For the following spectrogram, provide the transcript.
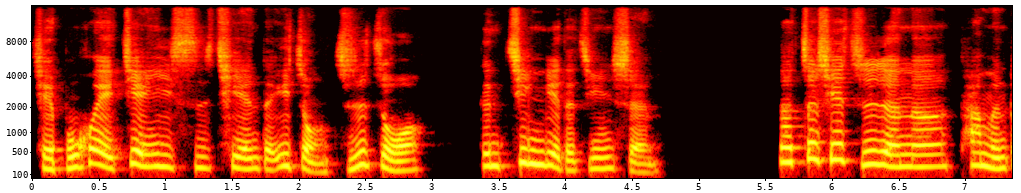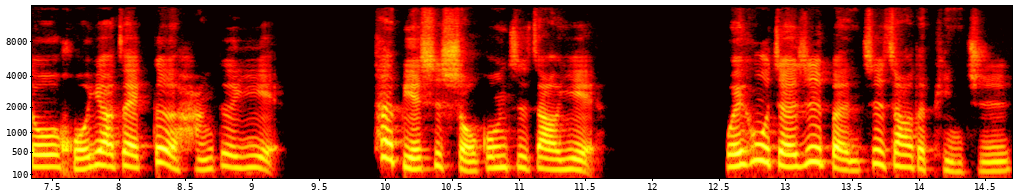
且不会见异思迁的一种执着跟敬业的精神。那这些职人呢，他们都活跃在各行各业，特别是手工制造业，维护着日本制造的品质。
